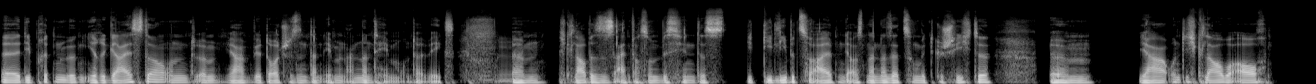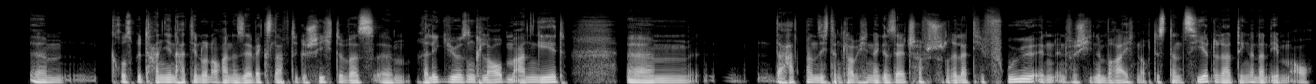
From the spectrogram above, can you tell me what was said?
äh, die Briten mögen ihre Geister und ähm, ja, wir Deutsche sind dann eben in anderen Themen unterwegs. Mhm. Ähm, ich glaube, es ist einfach so ein bisschen das, die, die Liebe zu Alpen, der Auseinandersetzung mit Geschichte. Ähm, ja, und ich glaube auch, ähm, Großbritannien hat ja nun auch eine sehr wechselhafte Geschichte, was ähm, religiösen Glauben angeht. Ähm, da hat man sich dann, glaube ich, in der Gesellschaft schon relativ früh in, in verschiedenen Bereichen auch distanziert oder hat Dinge dann eben auch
